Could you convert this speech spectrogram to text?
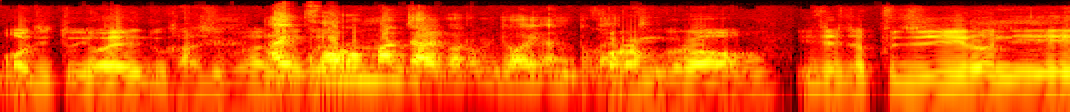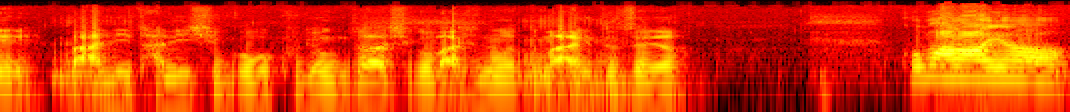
어디 또 여행도 가시고 아이 하려고요? 걸음만 잘 걸으면 여행도 가지 그럼 그럼 이제 저 부지런히 많이 다니시고 구경도 하시고 맛있는 것도 많이 드세요. 고마워요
